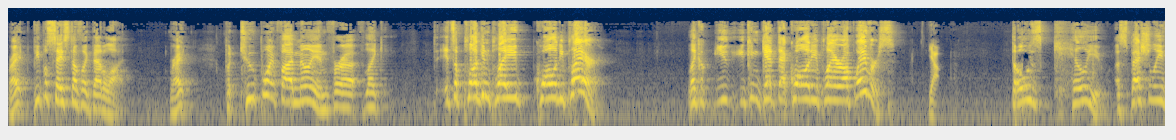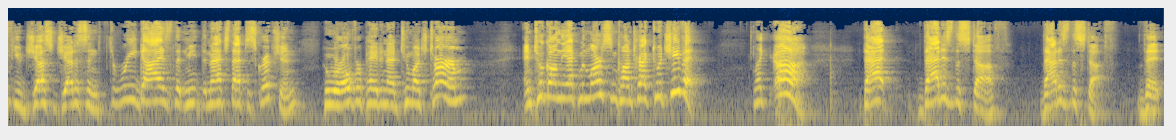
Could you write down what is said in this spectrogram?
Right? People say stuff like that a lot. Right? But 2.5 million for a like it's a plug and play quality player. Like you you can get that quality player off waivers. Those kill you, especially if you just jettison three guys that meet the match that description who were overpaid and had too much term and took on the Ekman-Larsson contract to achieve it. Like, ah, that that is the stuff. That is the stuff that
